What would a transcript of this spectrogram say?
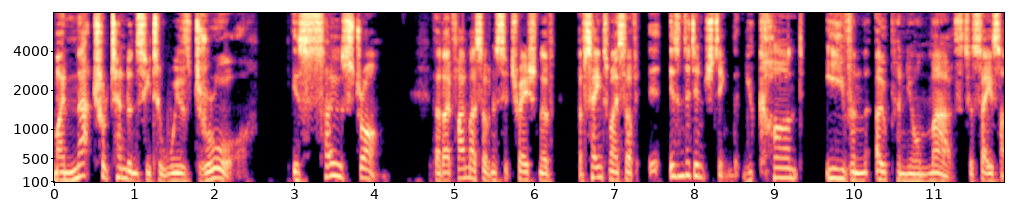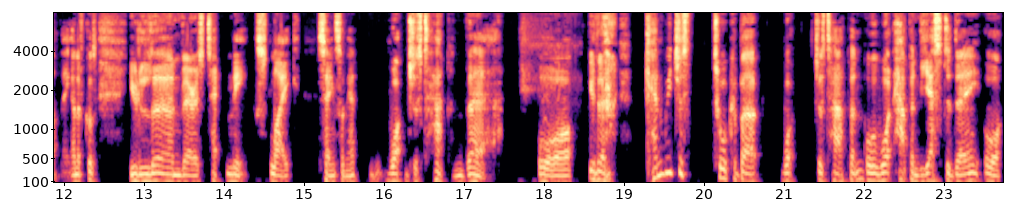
my natural tendency to withdraw is so strong that I find myself in a situation of, of saying to myself, isn't it interesting that you can't even open your mouth to say something. And of course, you learn various techniques like saying something, what just happened there? Or, you know, can we just talk about what just happened or what happened yesterday? Or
